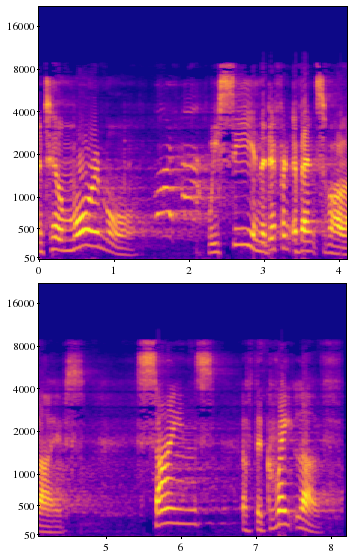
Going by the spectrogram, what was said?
until more and more we see in the different events of our lives signs of the great love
